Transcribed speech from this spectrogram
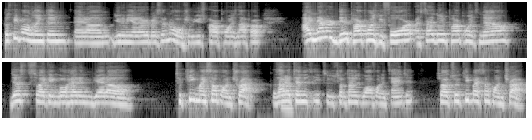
because people on LinkedIn and on Udemy and everybody said, "No, should we use PowerPoints? Not Power." I never did PowerPoints before. I started doing PowerPoints now just so I can go ahead and get a to keep myself on track because I have yeah. a tendency to sometimes go off on a tangent. So I to keep myself on track.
